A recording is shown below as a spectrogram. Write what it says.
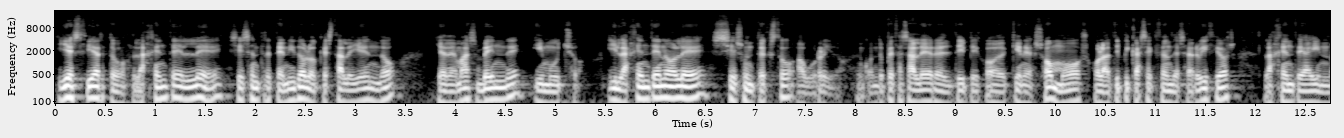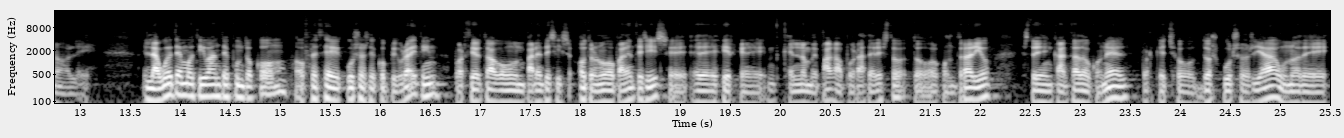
Y es cierto, la gente lee si es entretenido lo que está leyendo y además vende y mucho. Y la gente no lee si es un texto aburrido. En cuanto empiezas a leer el típico de quiénes somos o la típica sección de servicios, la gente ahí no lee. La web de motivante.com ofrece cursos de copywriting. Por cierto, hago un paréntesis, otro nuevo paréntesis. Eh, he de decir que, él no me paga por hacer esto, todo lo contrario. Estoy encantado con él porque he hecho dos cursos ya, uno de,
